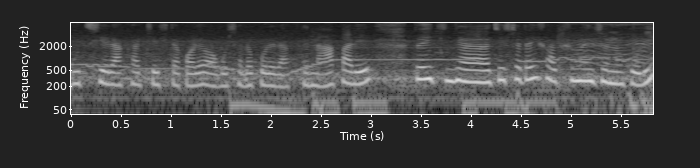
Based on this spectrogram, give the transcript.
গুছিয়ে রাখার চেষ্টা করে, অগোছালো করে রাখতে না পারে। তো এই চেষ্টাটাই সবসময়ের জন্য করি।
